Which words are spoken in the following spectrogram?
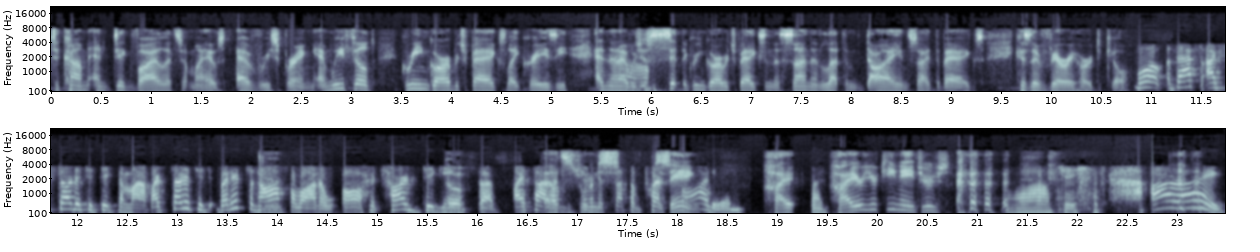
to come and dig violets at my house every spring. And we filled green garbage bags like crazy, and then I would oh. just sit the green garbage bags in the sun and let them die inside the bags because they're very hard to kill. Well, that's I've started to dig them up. I've started to, but it's an yeah. awful lot of oh, it's hard digging oh, stuff. I thought that's I'll dig this up and put saying. sod in. Hi, hire your teenagers. oh, geez. All right.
